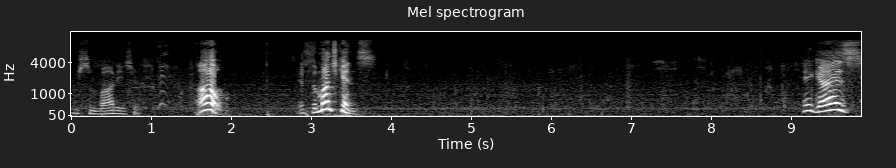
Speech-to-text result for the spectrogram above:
There's some bodies here. Oh! It's the Munchkins! Hey guys!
